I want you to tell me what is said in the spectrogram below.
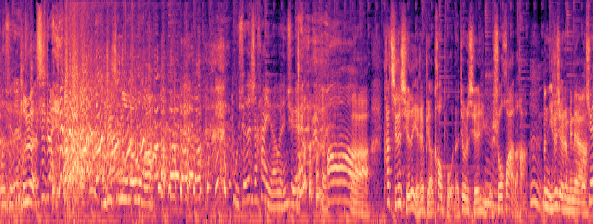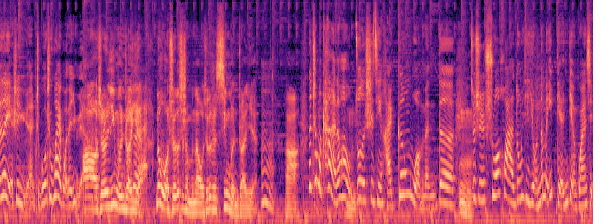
我学的是烹饪是专业。你是新东方的吗？我学的是汉语言文学。哦啊，他其实学的也是比较靠谱的，就是学语说话的哈。嗯，那你是学什么的呀？我学的也是语言，只不过是外国的语言。啊，学的是英文专业。那我学的是什么呢？我学的是新闻专业。嗯。啊，那这么看来的话，我们做的事情还跟我们的就是说话的东西有那么一点点关系。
